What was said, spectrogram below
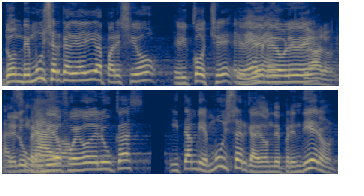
donde muy cerca de ahí apareció el coche, El el, BM. BMW, Claro, de prendido fuego de Lucas, y también muy cerca de donde prendieron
